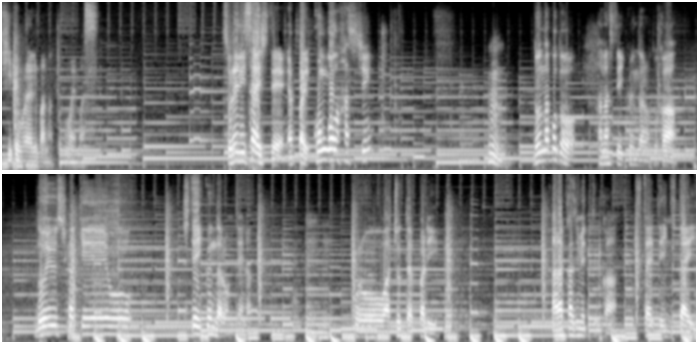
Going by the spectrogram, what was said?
聞いてもらえればなと思います。それに際して、やっぱり今後の発信うん。どんなことを話していくんだろうとか、どういう仕掛けをしていくんだろうみたいなとうん。ころはちょっとやっぱり、あらかじめっていうか、伝えていきたい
